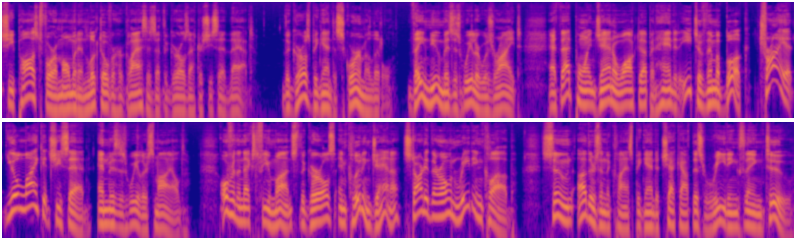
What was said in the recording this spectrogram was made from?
She paused for a moment and looked over her glasses at the girls after she said that. The girls began to squirm a little. They knew Mrs. Wheeler was right. At that point, Jana walked up and handed each of them a book. Try it. You'll like it, she said, and Mrs. Wheeler smiled. Over the next few months, the girls, including Jana, started their own reading club. Soon, others in the class began to check out this reading thing, too.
